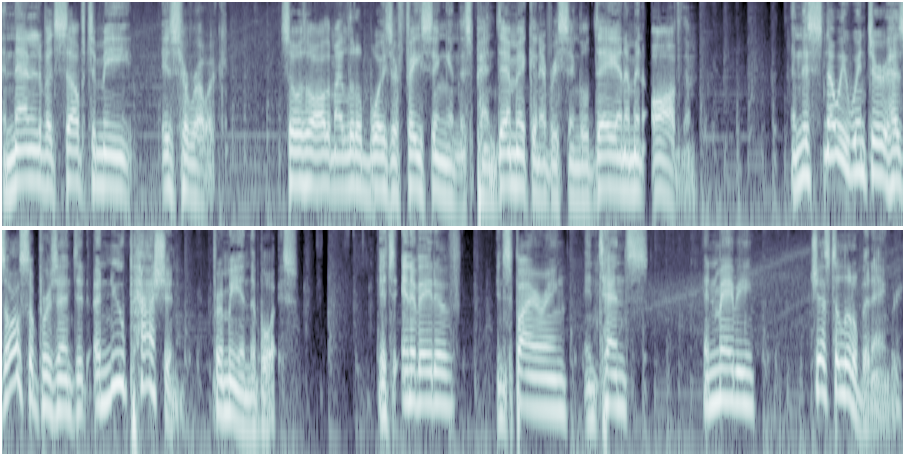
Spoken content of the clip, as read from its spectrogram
And that in of itself to me is heroic. So is all that my little boys are facing in this pandemic and every single day, and I'm in awe of them. And this snowy winter has also presented a new passion for me and the boys. It's innovative, inspiring, intense, and maybe just a little bit angry.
